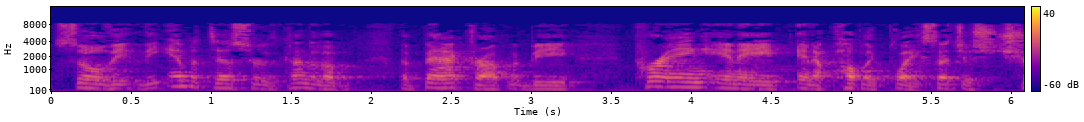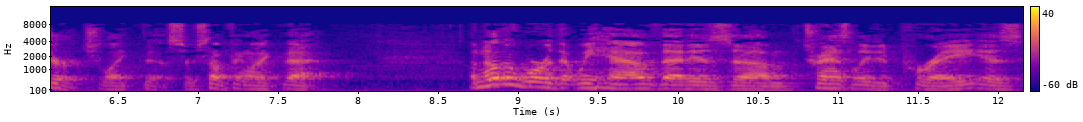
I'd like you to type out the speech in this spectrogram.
So the, the impetus or the kind of the, the backdrop would be praying in a, in a public place, such as church like this or something like that. Another word that we have that is um, translated pray is,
